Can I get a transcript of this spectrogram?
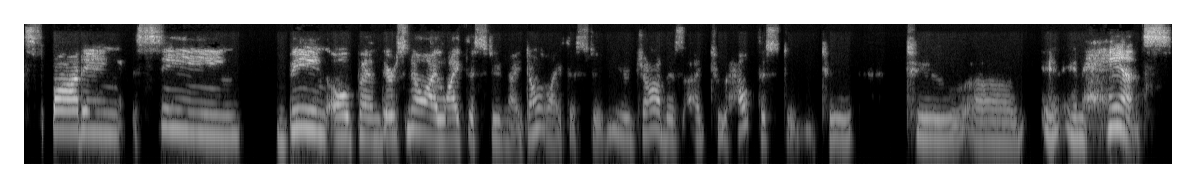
spotting, seeing, being open. There's no I like the student, I don't like the student. Your job is uh, to help the student to to uh, in- enhance.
